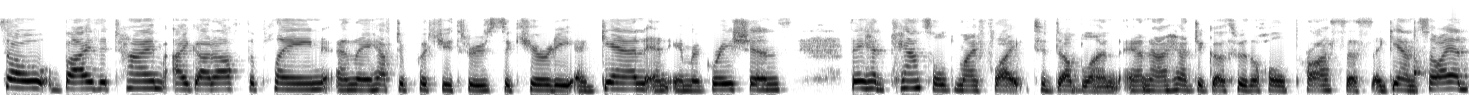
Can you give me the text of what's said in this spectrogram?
so by the time I got off the plane and they have to put you through security again and immigrations, they had canceled my flight to Dublin and I had to go through the whole process again. So I had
